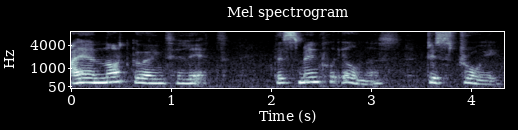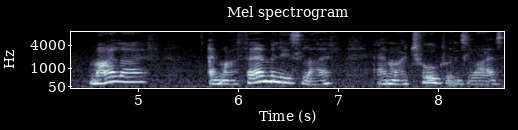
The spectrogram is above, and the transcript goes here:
I am not going to let this mental illness destroy my life and my family's life and my children's lives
